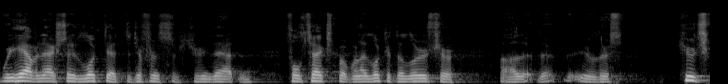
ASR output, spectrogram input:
we haven't actually looked at the difference between that and full text, but when I look at the literature, uh, the, the, you know, there's huge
